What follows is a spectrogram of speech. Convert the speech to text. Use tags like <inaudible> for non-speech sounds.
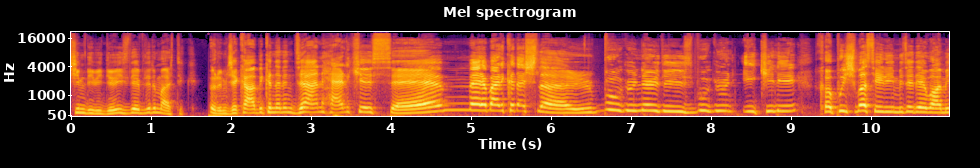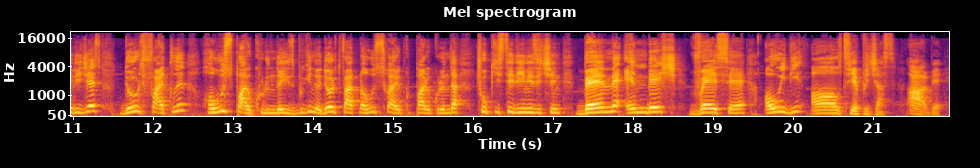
Şimdi videoyu izleyebilirim artık. Örümcek abi kanalından herkese merhaba arkadaşlar. Bugün neredeyiz? Bugün ikili kapışma serimize devam edeceğiz. 4 farklı havuz parkurundayız bugün ve 4 farklı havuz par- parkurunda çok istediğiniz için BMW M5 vs Audi A6 yapacağız. Abi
